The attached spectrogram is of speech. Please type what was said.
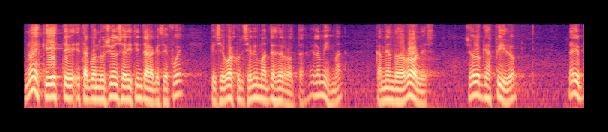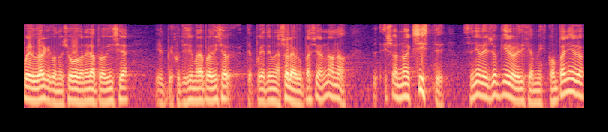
No es que este, esta conducción sea distinta a la que se fue, que llevó al judicialismo a tres derrotas, es la misma, cambiando de roles. Yo lo que aspiro Nadie puede dudar que cuando yo goberné la provincia, el justicialismo de la provincia puede tener una sola agrupación. No, no, eso no existe. Señores, yo quiero, le dije a mis compañeros,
